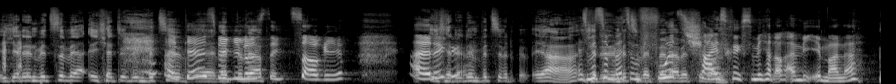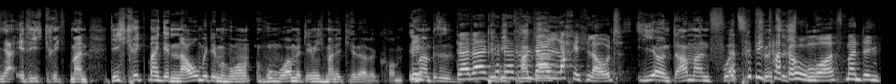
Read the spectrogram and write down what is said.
Ich hätte den Witze, ich hätte den Witze, Der ist äh, wirklich lustig, sorry. Alter, Ich hätte den Witze, ja, also mit so, mit so einem Furz-Scheiß kriegst du mich halt auch an wie immer, ne? Ja, dich kriegt man, dich kriegt man genau mit dem Humor, mit dem ich meine Kinder bekomme. Immer ein bisschen da, da, da, da, lache ich laut. hier und da mal ein Furz, Pipi Furze- Kaka Humor ist mein Ding.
